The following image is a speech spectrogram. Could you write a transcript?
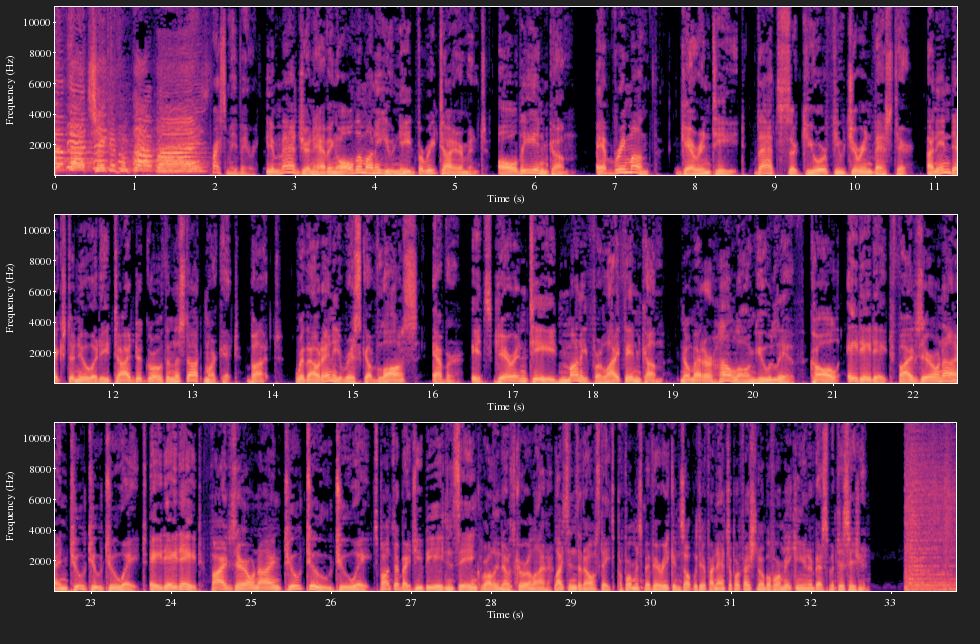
that chicken from Popeyes. Price may vary. Imagine having all the money you need for retirement, all the income, every month, guaranteed. That's Secure Future Investor, an indexed annuity tied to growth in the stock market, but without any risk of loss ever. It's guaranteed money for life income no matter how long you live. Call 888-509-2228. 888-509-2228. Sponsored by GP Agency Inc., Raleigh, North Carolina. Licensed in all states. Performance may vary. Consult with your financial professional before making an investment decision.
